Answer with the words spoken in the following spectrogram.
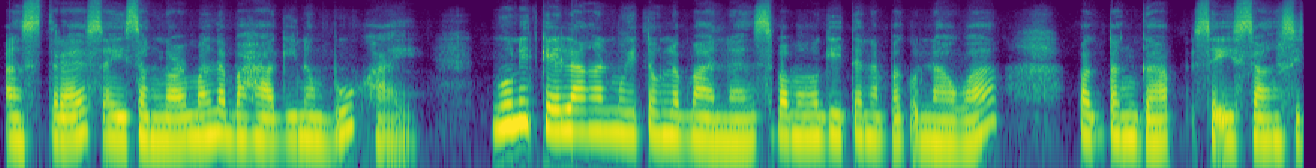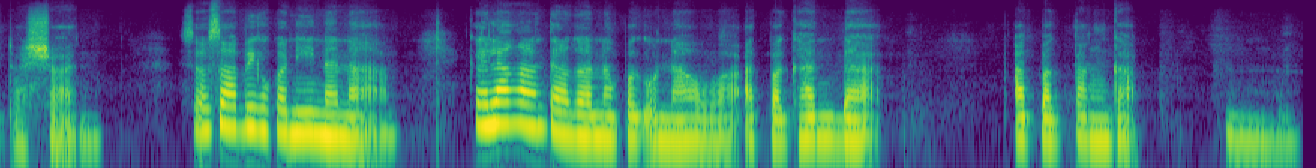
Ang stress ay isang normal na bahagi ng buhay, ngunit kailangan mo itong labanan sa pamamagitan ng pag-unawa, pagtanggap sa isang sitwasyon. So, sabi ko kanina na kailangan talaga ng pag-unawa at paghanda at pagtanggap. Hmm.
